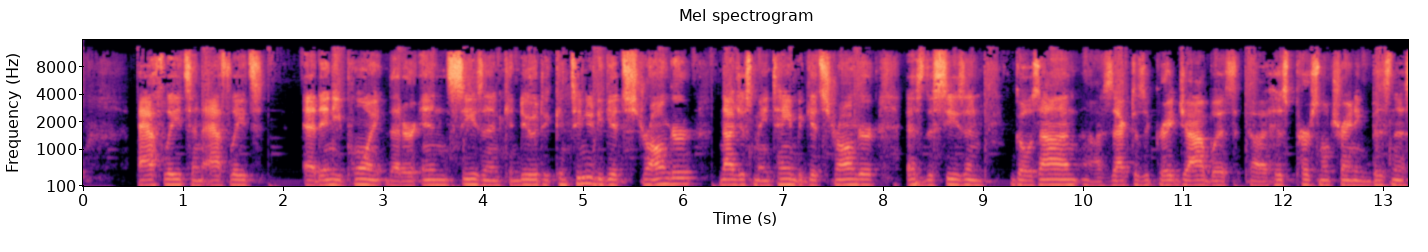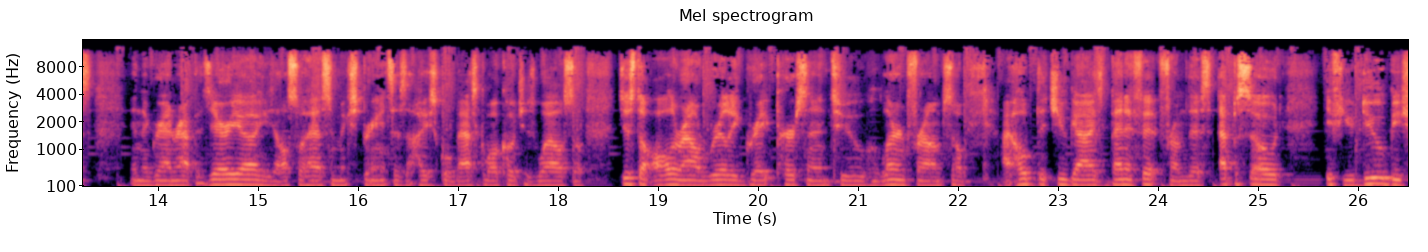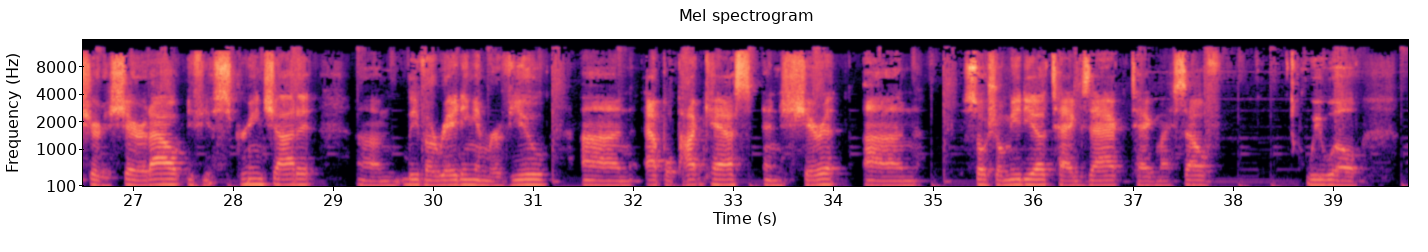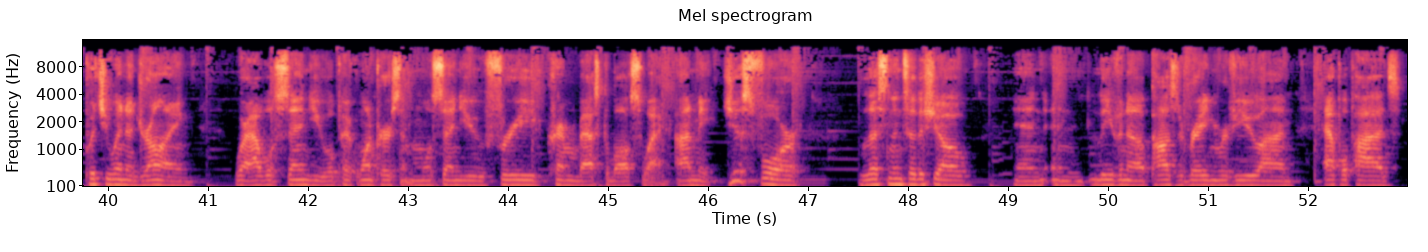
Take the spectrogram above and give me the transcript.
athletes and athletes at any point that are in season can do to continue to get stronger, not just maintain, but get stronger as the season goes on. Uh, Zach does a great job with uh, his personal training business in the Grand Rapids area. He also has some experience as a high school basketball coach as well. So, just an all around really great person to learn from. So, I hope that you guys benefit from this episode. If you do, be sure to share it out. If you screenshot it, um, leave a rating and review on Apple Podcasts and share it on social media. Tag Zach, tag myself. We will put you in a drawing where I will send you, we'll pick one person and we'll send you free Kramer basketball swag on me just for listening to the show and, and leaving a positive rating review on Apple Pods.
